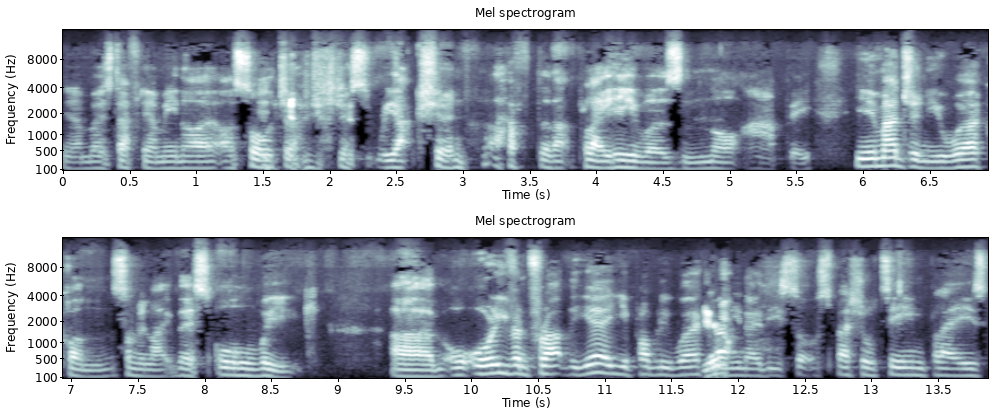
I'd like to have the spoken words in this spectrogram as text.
Yeah, most definitely. I mean, I, I saw Jojo's reaction after that play. He was not happy. You imagine you work on something like this all week, um, or, or, even throughout the year. You're probably working, yeah. you know, these sort of special team plays.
